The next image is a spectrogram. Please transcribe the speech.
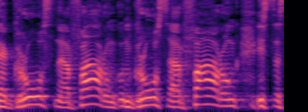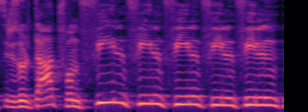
der großen Erfahrung und große Erfahrung ist das Resultat von vielen, vielen, vielen, vielen, vielen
